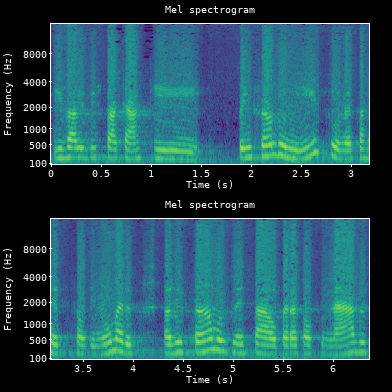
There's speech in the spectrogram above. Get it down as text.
E vale destacar que, pensando nisso, nessa redução de números, nós estamos nessa operação Finados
